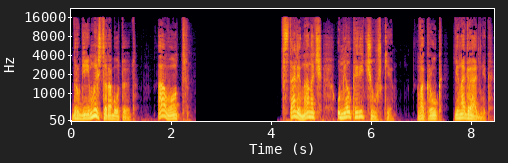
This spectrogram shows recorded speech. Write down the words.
другие мышцы работают. А вот... Встали на ночь у мелкой речушки. Вокруг виноградник.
